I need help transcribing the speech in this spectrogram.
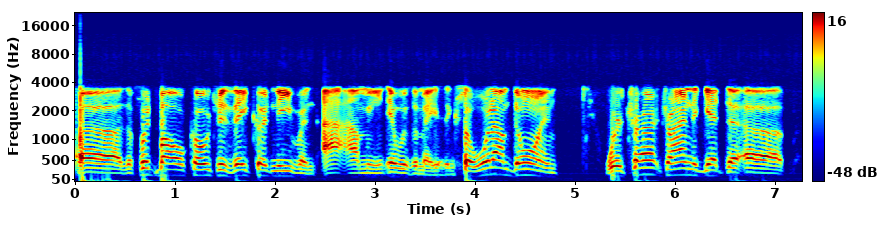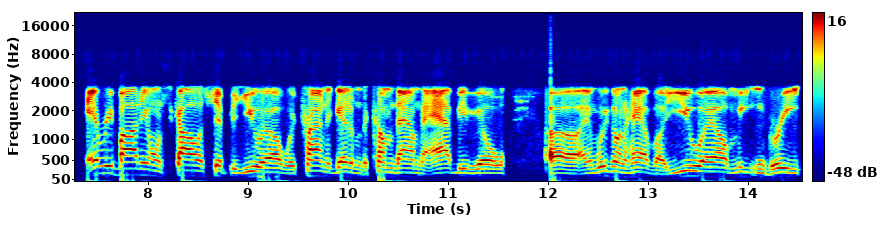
Uh, the football coaches, they couldn't even, I, I mean, it was amazing. So what I'm doing, we're try, trying to get the, uh, everybody on scholarship at UL, we're trying to get them to come down to Abbeville, uh, and we're going to have a UL meet and greet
